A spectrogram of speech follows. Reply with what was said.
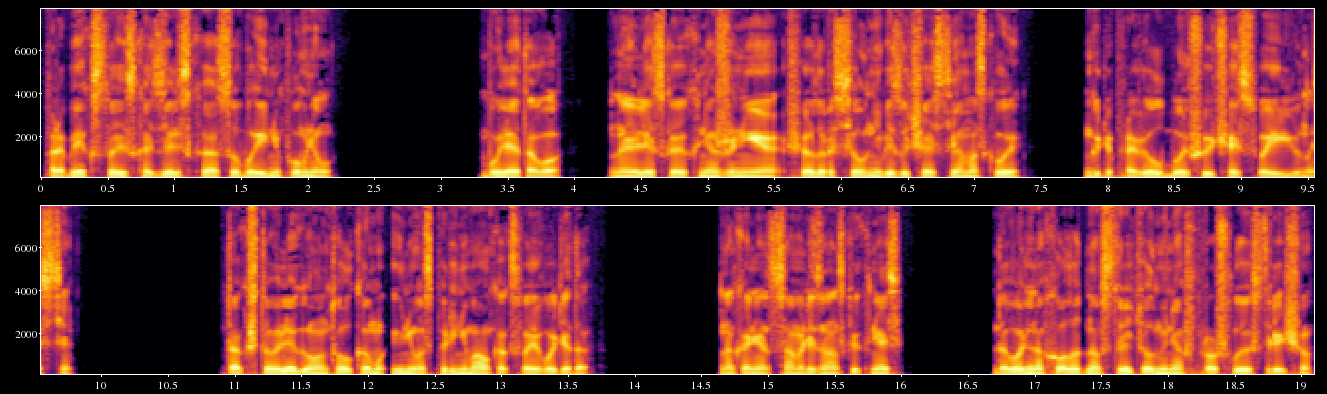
про бегство из Козельска особо и не помнил. Более того, на Елецкое княжение Федор сел не без участия Москвы, где провел большую часть своей юности. Так что Олега он толком и не воспринимал как своего деда. Наконец, сам рязанский князь довольно холодно встретил меня в прошлую встречу.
